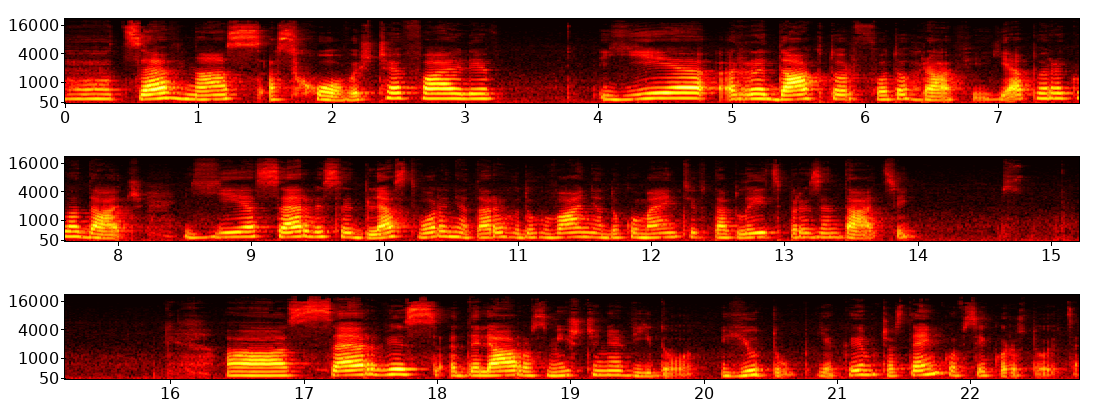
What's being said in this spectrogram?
Е, Це в нас сховище файлів, є редактор фотографій, є перекладач, є сервіси для створення та редагування документів, таблиць, презентацій. Сервіс для розміщення відео YouTube, яким частенько всі користуються.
